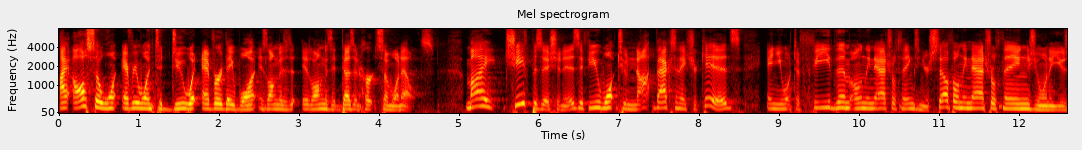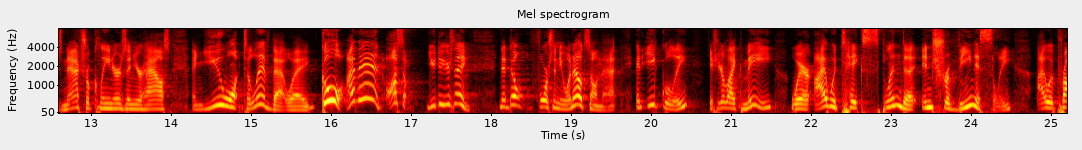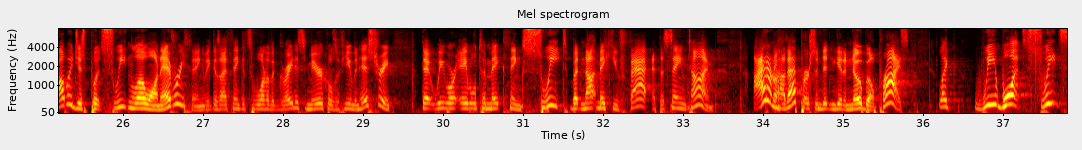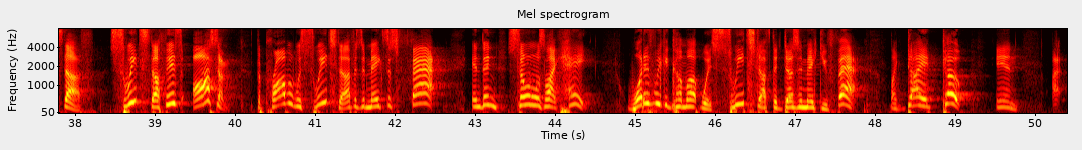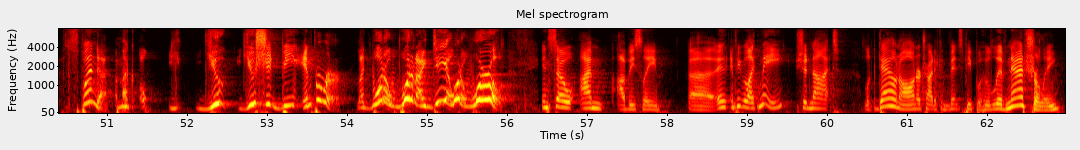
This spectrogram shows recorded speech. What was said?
i also want everyone to do whatever they want as long as as long as it doesn't hurt someone else my chief position is if you want to not vaccinate your kids and you want to feed them only natural things and yourself only natural things, you want to use natural cleaners in your house, and you want to live that way, cool, I'm in. Awesome. You do your thing. Now, don't force anyone else on that. And equally, if you're like me, where I would take Splenda intravenously, I would probably just put sweet and low on everything because I think it's one of the greatest miracles of human history that we were able to make things sweet but not make you fat at the same time. I don't know how that person didn't get a Nobel Prize. Like, we want sweet stuff. Sweet stuff is awesome. The problem with sweet stuff is it makes us fat. And then someone was like, hey, what if we could come up with sweet stuff that doesn't make you fat? Like Diet Coke and uh, Splenda. I'm like, oh, you, you, you should be emperor. Like, what a, what an idea. What a world. And so I'm obviously, uh, and, and people like me should not look down on or try to convince people who live naturally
